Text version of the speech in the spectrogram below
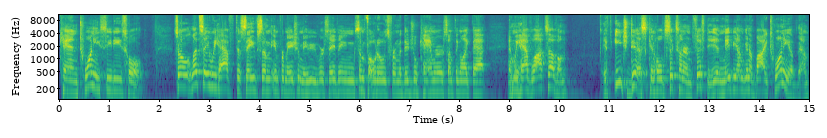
can 20 CDs hold? So let's say we have to save some information. Maybe we're saving some photos from a digital camera or something like that. And we have lots of them if each disk can hold 650, and maybe I'm going to buy 20 of them,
